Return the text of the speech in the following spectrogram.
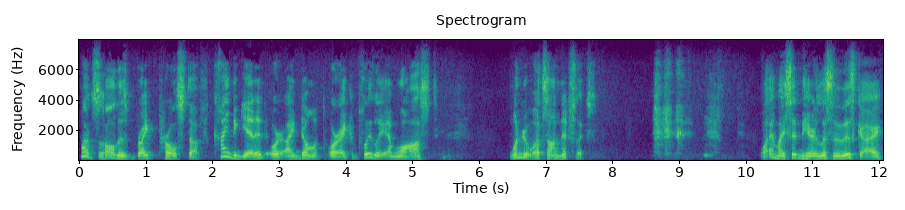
What's all this bright pearl stuff? Kind of get it, or I don't, or I completely am lost. Wonder what's on Netflix. Why am I sitting here listening to this guy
